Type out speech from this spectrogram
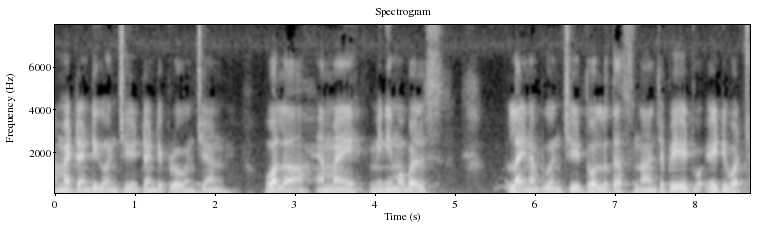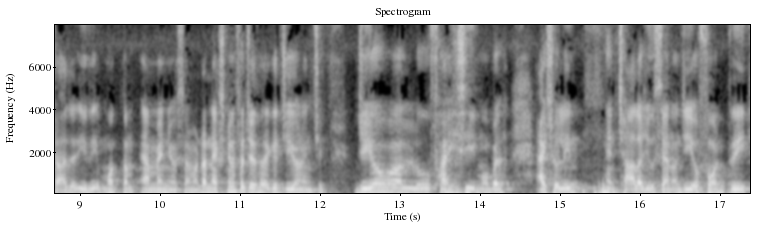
ఎంఐ ట్వంటీ గురించి ట్వంటీ ప్రో గురించి అండ్ వాళ్ళ ఎంఐ మినీ మొబైల్స్ లైనప్ గురించి ట్వెల్వ్ తెస్తున్నా అని చెప్పి ఎయిట్ ఎయిటీ వాట్ ఛార్జర్ ఇది మొత్తం ఎంఐ న్యూస్ అనమాట నెక్స్ట్ న్యూస్ వచ్చేసరికి జియో నుంచి. జియో వాళ్ళు ఫైవ్ జీ మొబైల్ యాక్చువల్లీ నేను చాలా చూశాను. Jio phone three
